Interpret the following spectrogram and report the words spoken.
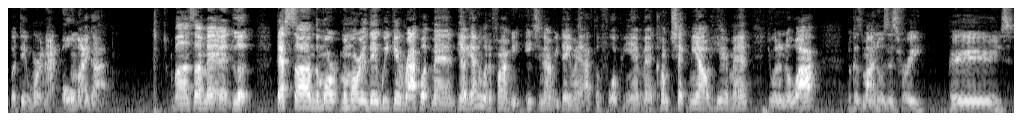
but they weren't. Oh my god! But son, man, look, that's um the Mor- Memorial Day weekend wrap up, man. Yo, y'all know where to find me each and every day, man. After 4 p.m., man, come check me out here, man. You want to know why? Because my news is free. Peace.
